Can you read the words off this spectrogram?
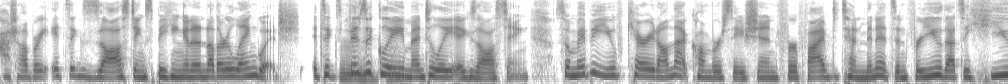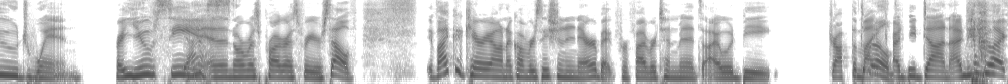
gosh, Aubrey, it's exhausting speaking in another language. It's ex- physically, Mhm. mentally exhausting. So maybe you've carried on that conversation for five to 10 minutes. And for you, that's a huge win, right? You've seen Yes. an enormous progress for yourself. If I could carry on a conversation in Arabic for five or 10 minutes, I would be. Drop the Thrilled. mic. I'd be done. I'd be like,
